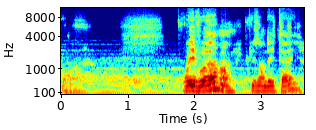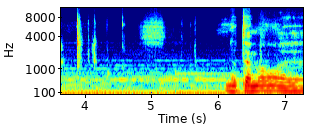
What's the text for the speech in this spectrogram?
pour les voir plus en détail. Notamment, euh,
